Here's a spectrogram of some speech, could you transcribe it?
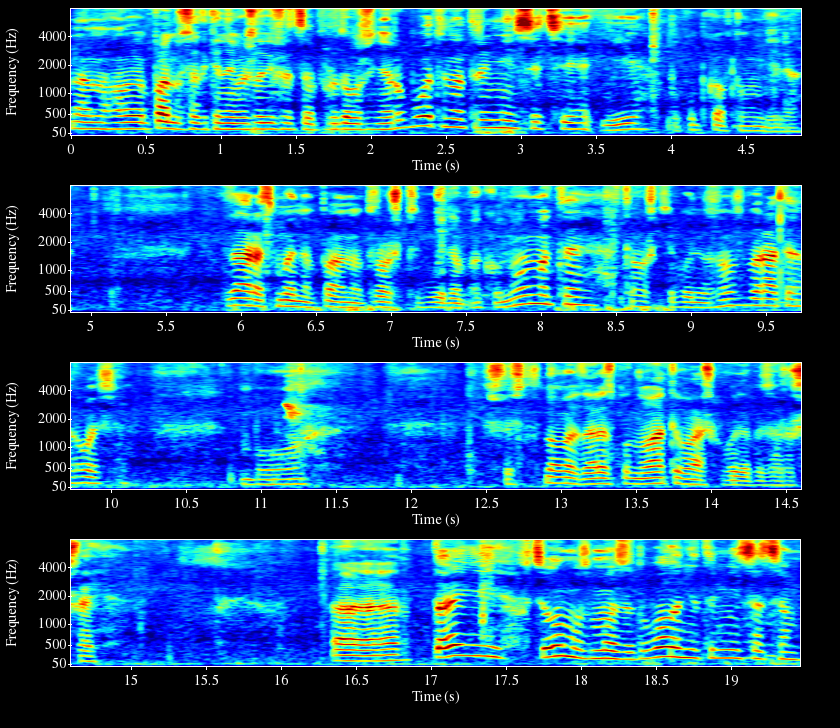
Напевно, все-таки найважливіше це продовження роботи на 3 місяці і покупка автомобіля. Зараз ми, напевно, трошки будемо економити, трошки будемо знову збирати гроші, бо щось нове зараз планувати важко буде без грошей. Е, та і в цілому ми задоволені тим місяцем.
